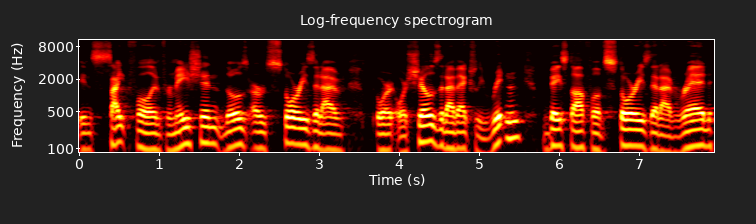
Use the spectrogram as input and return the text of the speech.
insightful information, those are stories that I've or, or shows that I've actually written based off of stories that I've read.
